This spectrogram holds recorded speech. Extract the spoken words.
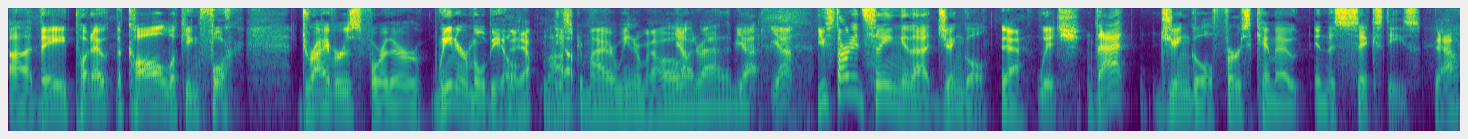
Uh, they put out the call looking for drivers for their Wienermobile. Yep. Oscar Mayer Wienermobile. Oh, Yep. I'd rather be. Yeah, yeah. You started singing that jingle. Yeah. Which that jingle first came out in the 60s. Yeah.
